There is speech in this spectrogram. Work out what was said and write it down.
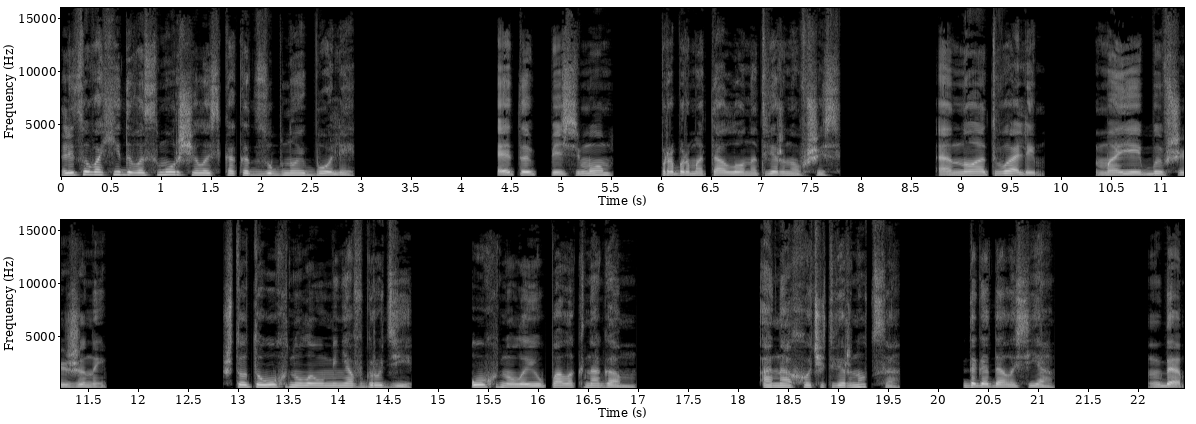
Лицо Вахидова сморщилось, как от зубной боли. «Это письмо», — пробормотал он, отвернувшись. «Оно от Вали, моей бывшей жены». Что-то ухнуло у меня в груди, ухнуло и упало к ногам. «Она хочет вернуться?» — догадалась я. «Да.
